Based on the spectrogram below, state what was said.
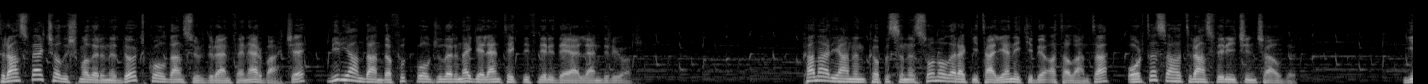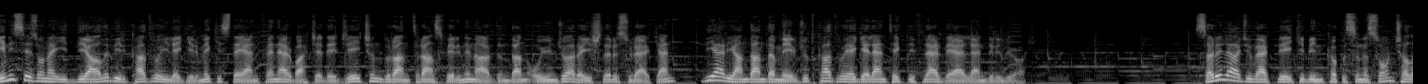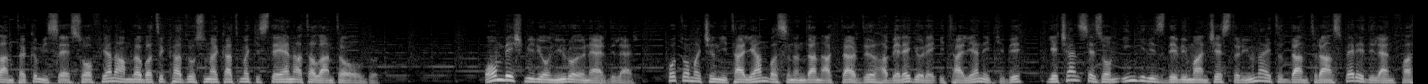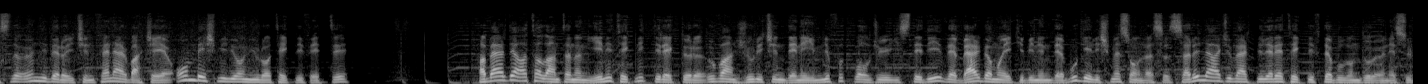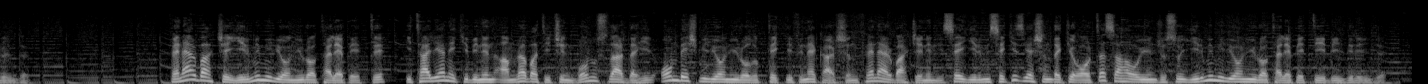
Transfer çalışmalarını dört koldan sürdüren Fenerbahçe, bir yandan da futbolcularına gelen teklifleri değerlendiriyor. Kanarya'nın kapısını son olarak İtalyan ekibi Atalanta, orta saha transferi için çaldı. Yeni sezona iddialı bir kadro ile girmek isteyen Fenerbahçe'de Ceyhun Duran transferinin ardından oyuncu arayışları sürerken, diğer yandan da mevcut kadroya gelen teklifler değerlendiriliyor. Sarı lacivertli ekibin kapısını son çalan takım ise Sofyan Amrabat'ı kadrosuna katmak isteyen Atalanta oldu. 15 milyon euro önerdiler. Foto maçın İtalyan basınından aktardığı habere göre İtalyan ekibi, geçen sezon İngiliz devi Manchester United'dan transfer edilen faslı ön libero için Fenerbahçe'ye 15 milyon euro teklif etti. Haberde Atalanta'nın yeni teknik direktörü Ivan Juric'in deneyimli futbolcuyu istediği ve Bergamo ekibinin de bu gelişme sonrası Sarı lacivertlilere teklifte bulunduğu öne sürüldü. Fenerbahçe 20 milyon euro talep etti, İtalyan ekibinin Amrabat için bonuslar dahil 15 milyon euroluk teklifine karşın Fenerbahçe'nin ise 28 yaşındaki orta saha oyuncusu 20 milyon euro talep ettiği bildirildi.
